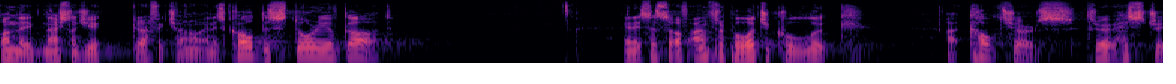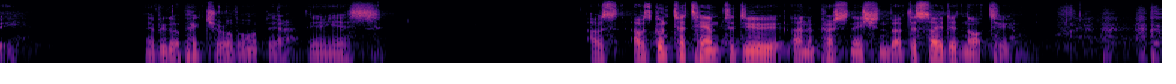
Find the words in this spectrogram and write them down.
on the National Geographic Channel, and it's called The Story of God. And it's a sort of anthropological look at cultures throughout history. Have we got a picture of him up there? There he is. I was, I was going to attempt to do an impersonation, but I've decided not to.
